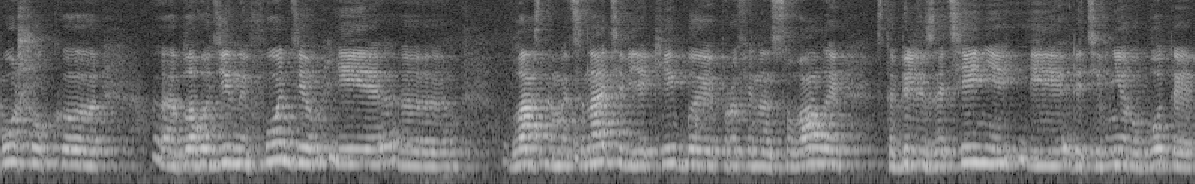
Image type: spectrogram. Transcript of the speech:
пошук е, благодійних фондів і власне меценатів, які би профінансували стабілізаційні і рятівні роботи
